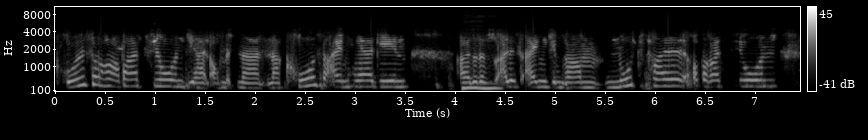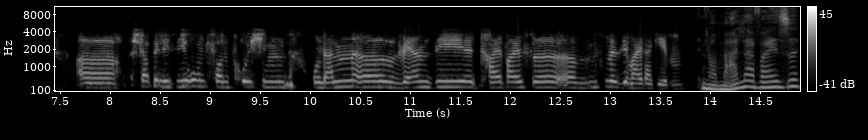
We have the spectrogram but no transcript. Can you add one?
größere Operationen, die halt auch mit einer Narkose einhergehen. Also das ist mhm. alles eigentlich im Rahmen Notfalloperationen äh, Stabilisierung von Brüchen und dann äh, werden sie teilweise, äh, müssen wir sie weitergeben. Normalerweise,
